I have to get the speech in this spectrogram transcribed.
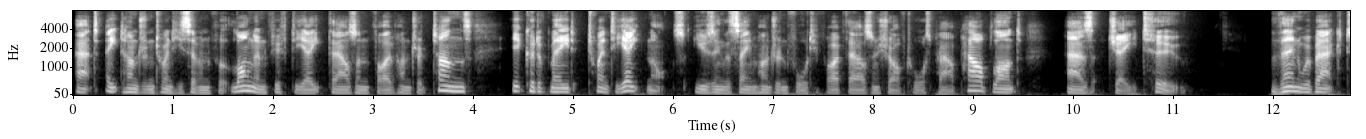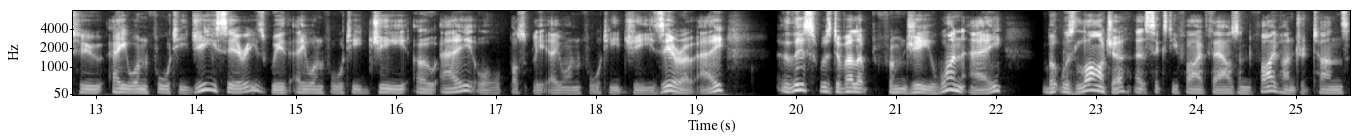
At 827 foot long and 58,500 tons, it could have made 28 knots using the same 145,000 shaft horsepower power plant as J2. Then we're back to A140G series with A140GOA or possibly A140G0A. This was developed from G1A but was larger at 65,500 tons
